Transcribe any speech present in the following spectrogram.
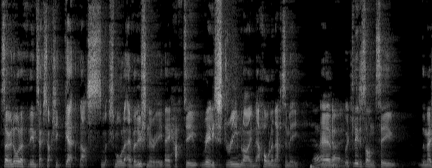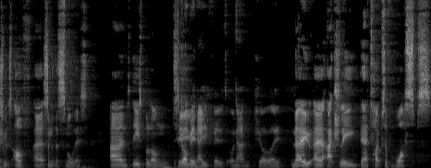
So in order for the insects to actually get that much smaller evolutionary, they have to really streamline their whole anatomy, Okay. um, which leads us on to the measurements of uh, some of the smallest. And these belong to It's got to be an aphid or an ant, surely. no, uh, actually, they're types of wasps,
